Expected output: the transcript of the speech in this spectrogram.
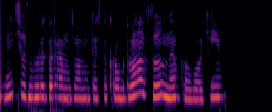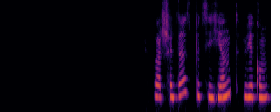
дня. Сьогодні ми розбираємо з вами тест крок 2 з нефрології. Перший тест пацієнт віком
